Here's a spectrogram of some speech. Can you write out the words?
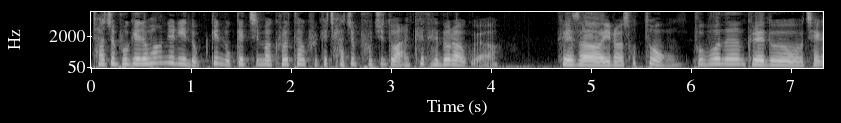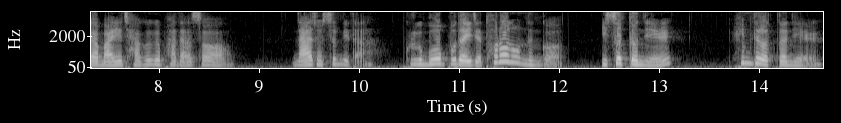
자주 보게 될 확률이 높긴 높겠지만 그렇다고 그렇게 자주 보지도 않게 되더라고요. 그래서 이런 소통 부분은 그래도 제가 많이 자극을 받아서 나아졌습니다. 그리고 무엇보다 이제 털어놓는 것, 있었던 일, 힘들었던 일,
